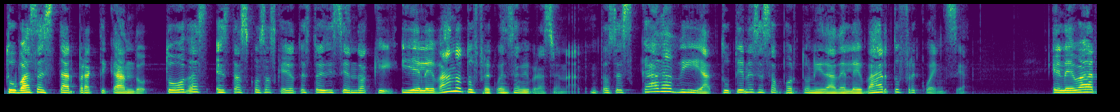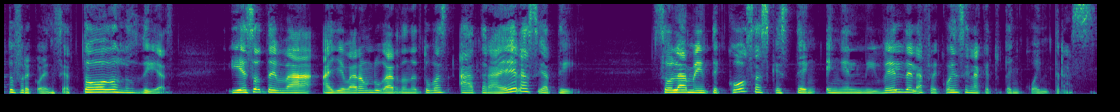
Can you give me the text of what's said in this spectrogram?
tú vas a estar practicando todas estas cosas que yo te estoy diciendo aquí y elevando tu frecuencia vibracional. Entonces, cada día tú tienes esa oportunidad de elevar tu frecuencia, elevar tu frecuencia todos los días. Y eso te va a llevar a un lugar donde tú vas a atraer hacia ti solamente cosas que estén en el nivel de la frecuencia en la que tú te encuentras,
